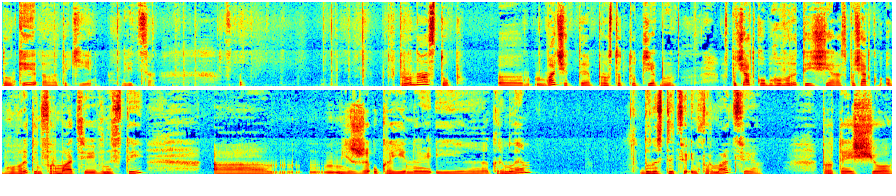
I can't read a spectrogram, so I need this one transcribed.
Думки е, такі, дивіться. Про наступ, е, бачите, просто тут якби спочатку обговорити ще раз, спочатку обговорити інформацію і внести а, між Україною і Кремлем, донести цю інформацію про те, що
